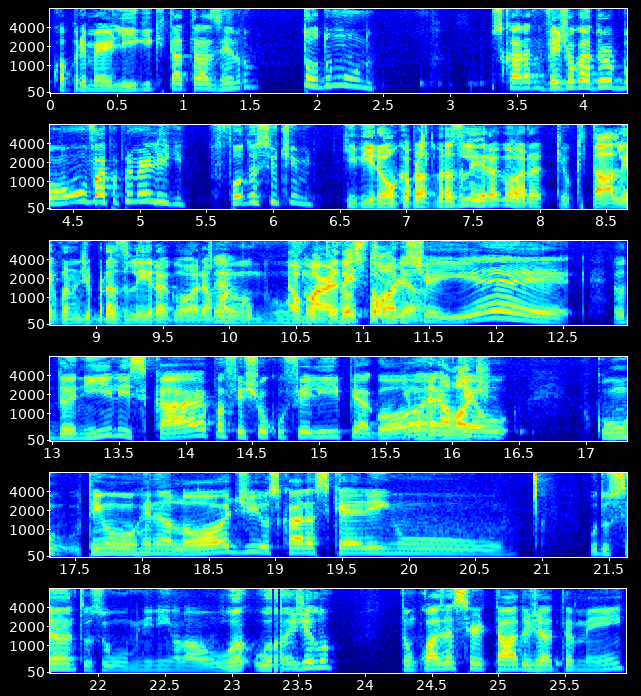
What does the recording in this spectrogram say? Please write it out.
com a Premier League que tá trazendo todo mundo. Os caras vê jogador bom, vai pra Premier League. Foda-se o time. Que virou um campeonato brasileiro agora. Que o que tá levando de brasileiro agora é, uma, co- o, é o maior da história. Forest aí é, é o Danilo, Scarpa, fechou com o Felipe agora. Renan que é Lodge. o, com, tem o Renan Lodge e os caras querem o, o do Santos, o menininho lá, o, o Ângelo. Estão quase acertados já também.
